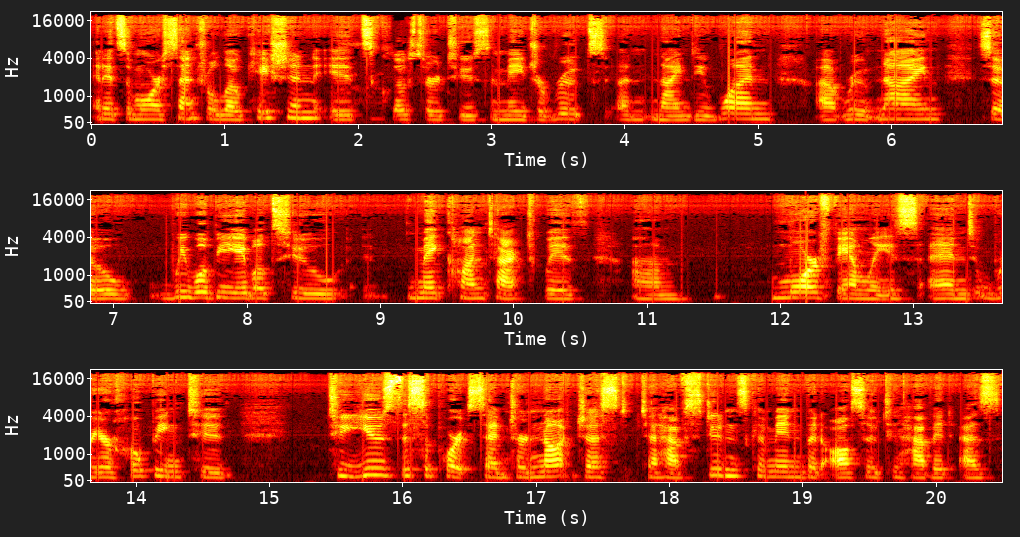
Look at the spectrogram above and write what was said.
And it's a more central location. It's closer to some major routes, uh, 91, uh, Route 9. So we will be able to make contact with um, more families. And we're hoping to to use the support center not just to have students come in, but also to have it as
